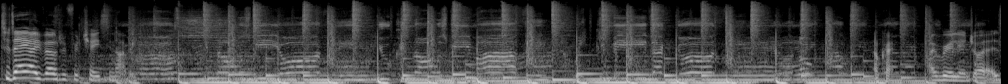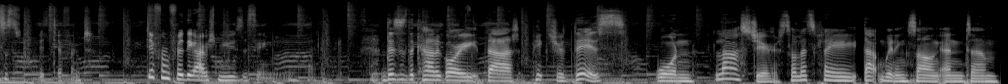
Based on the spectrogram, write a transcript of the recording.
today I voted for Chasing Abbey. can always be your thing. You can always be my thing. We can be that good thing. You know? Okay. I really enjoy it. It's just a bit different. Different for the Irish music scene, I think. This is the category that Picture This won last year. So let's play that winning song and um,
